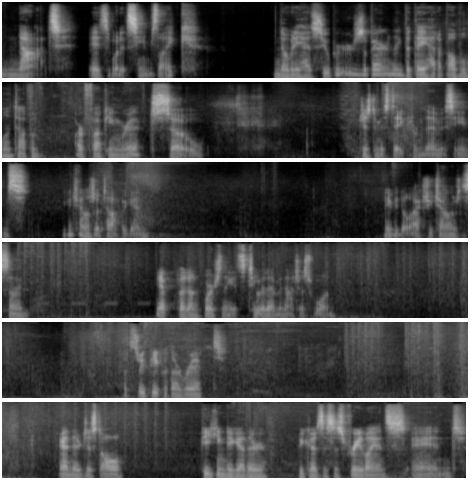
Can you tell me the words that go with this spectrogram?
not, is what it seems like. Nobody has supers, apparently, but they had a bubble on top of our fucking rift, so... Just a mistake from them, it seems. You can challenge up top again. Maybe they'll actually challenge this time. Yep, but unfortunately it's two of them and not just one. Let's three peek with our Rift. And they're just all peeking together because this is freelance and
